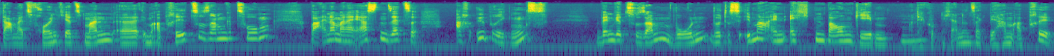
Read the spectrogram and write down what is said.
damals Freund, jetzt Mann, äh, im April zusammengezogen, war einer meiner ersten Sätze, ach übrigens, wenn wir zusammen wohnen, wird es immer einen echten Baum geben. Und er guckt mich an und sagt, wir haben April.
